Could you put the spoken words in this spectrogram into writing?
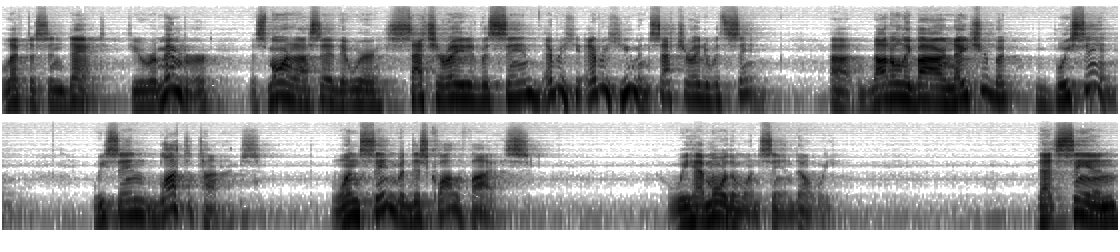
left us in debt. If you remember, this morning I said that we're saturated with sin. Every, every human saturated with sin. Uh, not only by our nature, but we sin. We sin lots of times. One sin would disqualify us. We have more than one sin, don't we? That sin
